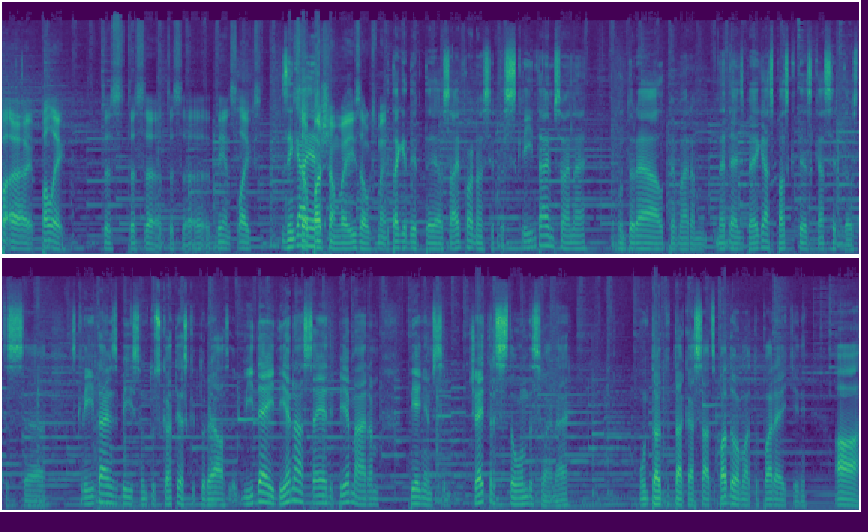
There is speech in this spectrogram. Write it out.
pa, ā, paliek tas, tas, ā, tas ā, dienas laiks Zini, kā ir, pašam vai izaugsmē? tagad ir tajos iPhone, ir tas screen time, vai ne? Un tu reāli, piemēram, nedēļas beigās paskaties, kas ir tavs tas uh, time bijis. Un tu skaties, ka tu reāli vidēji dienā sēdi, piemēram, pieņemsim 4 stundas, vai ne? Un tad tu tā kā sāc padomāt, tu pareiķini. À,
